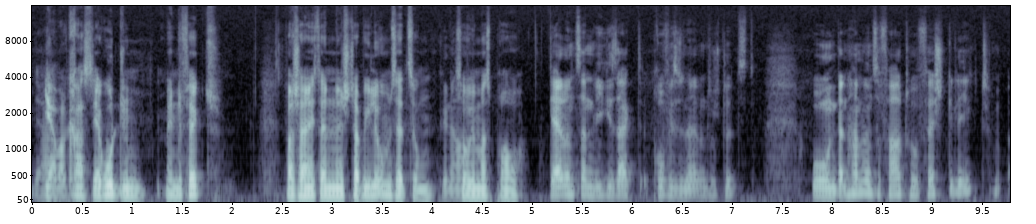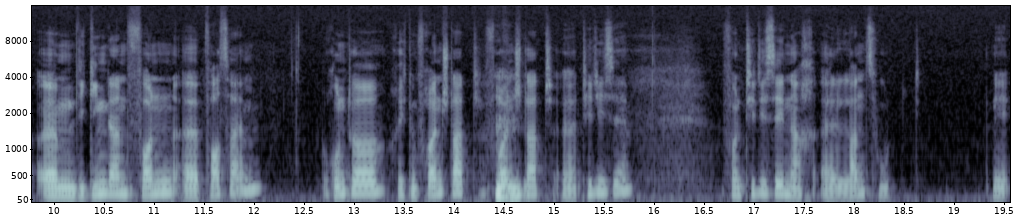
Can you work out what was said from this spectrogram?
ja. Ja, aber krass. Ja, gut, im Endeffekt wahrscheinlich dann eine stabile Umsetzung. Genau. So wie man es braucht. Der hat uns dann, wie gesagt, professionell unterstützt. Und dann haben wir unsere Fahrradtour festgelegt. Ähm, die ging dann von äh, Pforzheim runter Richtung Freudenstadt, Mhm. Freudenstadt, äh, Titisee. Von Titisee nach äh, Landshut. Nee. äh,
